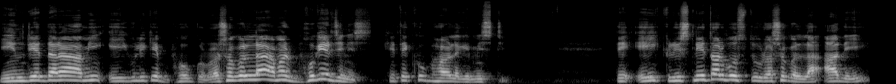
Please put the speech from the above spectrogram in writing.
ইন্দ্রিয়ের দ্বারা আমি এইগুলিকে ভোগ রসগোল্লা আমার ভোগের জিনিস, খেতে খুব ভালো লাগে, মিষ্টি। তো এই কৃষ্ণেতর বস্তু, রসগোল্লা আদি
